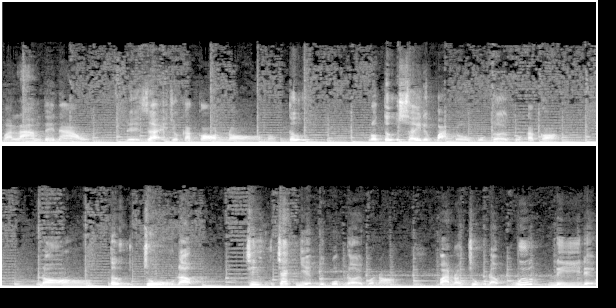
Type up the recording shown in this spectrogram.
và làm thế nào để dạy cho các con nó nó tự nó tự xây được bản đồ cuộc đời của các con? Nó tự chủ động chịu trách nhiệm với cuộc đời của nó và nó chủ động bước đi để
